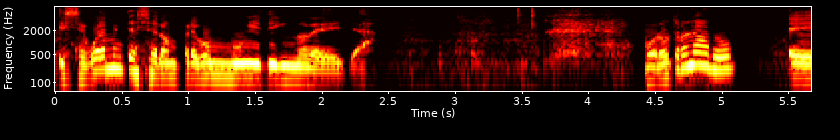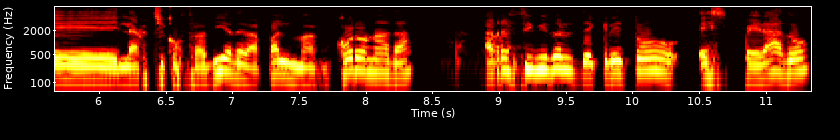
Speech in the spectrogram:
y seguramente será un pregón muy digno de ella. Por otro lado, eh, la Archicofradía de la Palma Coronada ha recibido el decreto esperado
